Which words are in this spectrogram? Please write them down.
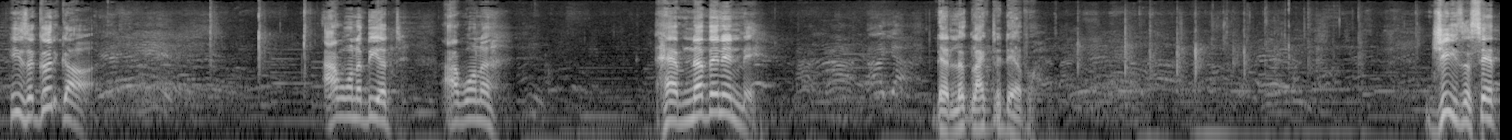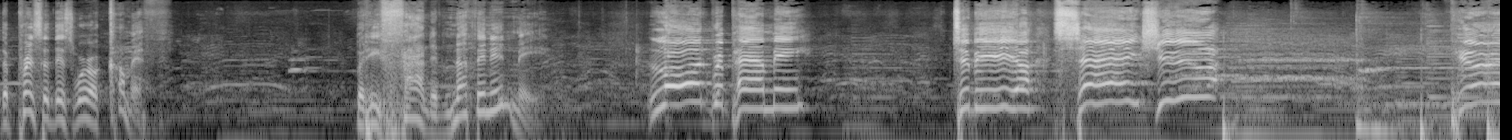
He's a good God. I want to be a, I want to have nothing in me that look like the devil. Jesus said, The prince of this world cometh, but he findeth nothing in me. Lord, prepare me to be a sanctuary, pure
